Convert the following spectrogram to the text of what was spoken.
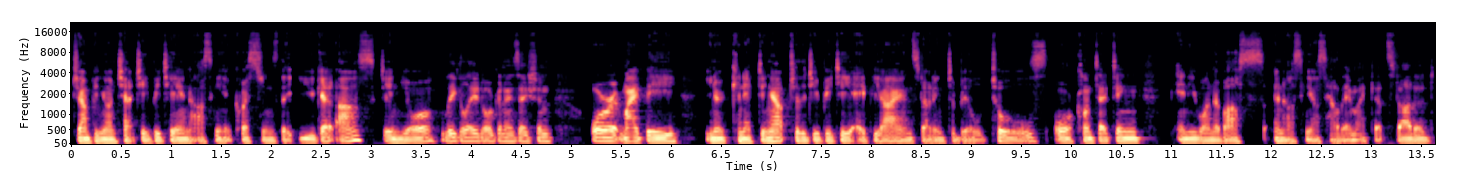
jumping on ChatGPT and asking it questions that you get asked in your legal aid organization, or it might be, you know, connecting up to the GPT API and starting to build tools or contacting any one of us and asking us how they might get started.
